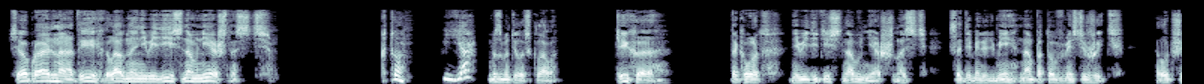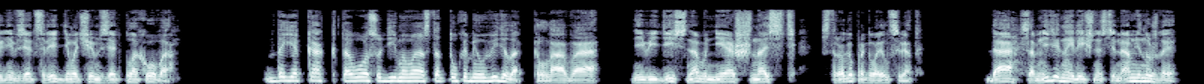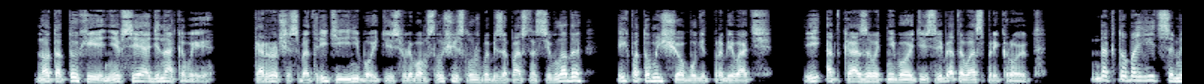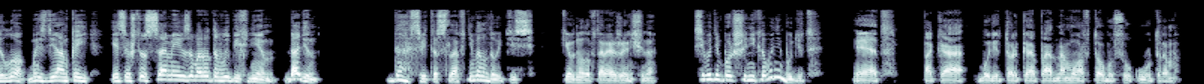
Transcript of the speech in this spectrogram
Все правильно, а ты, главное, не ведись на внешность. Кто? Я? Возмутилась Клава. Тихо. Так вот, не ведитесь на внешность. С этими людьми нам потом вместе жить. Лучше не взять среднего, чем взять плохого. Да я как того судимого с татухами увидела. Клава, не ведись на внешность, строго проговорил Свят. Да, сомнительные личности нам не нужны, но татухи не все одинаковые. Короче, смотрите и не бойтесь. В любом случае, служба безопасности Влада их потом еще будет пробивать. И отказывать не бойтесь, ребята вас прикроют. — Да кто боится, милок, мы с Дианкой, если что, сами их за ворота выпихнем. Дадин? — Да, Святослав, не волнуйтесь, — кивнула вторая женщина. — Сегодня больше никого не будет? — Нет, пока будет только по одному автобусу утром.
